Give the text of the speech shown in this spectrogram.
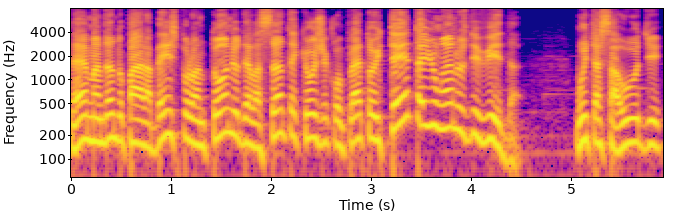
né, mandando parabéns para o Antônio de la Santa, que hoje completa 81 anos de vida. Muita saúde,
